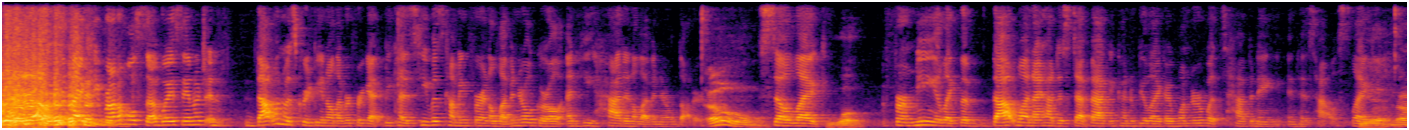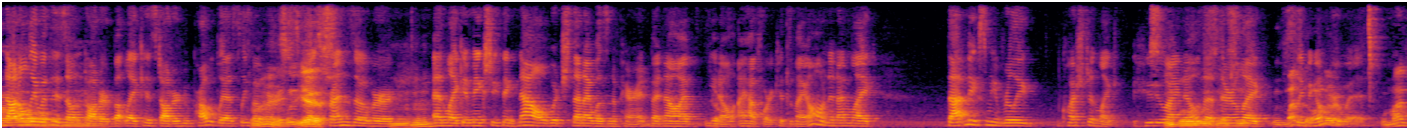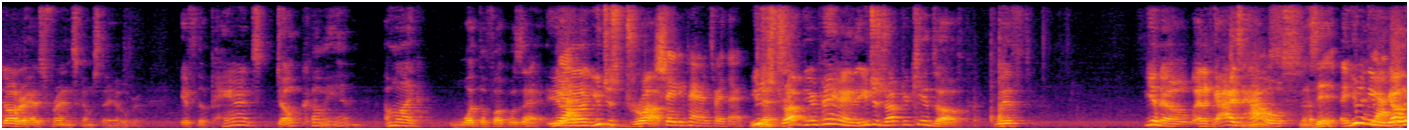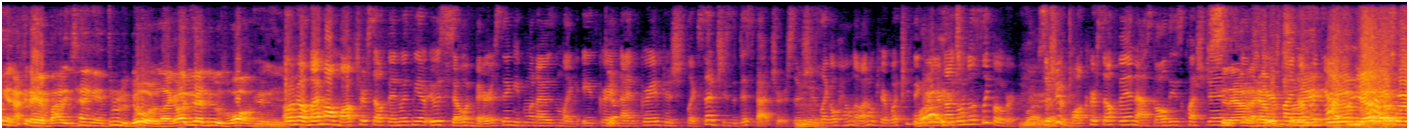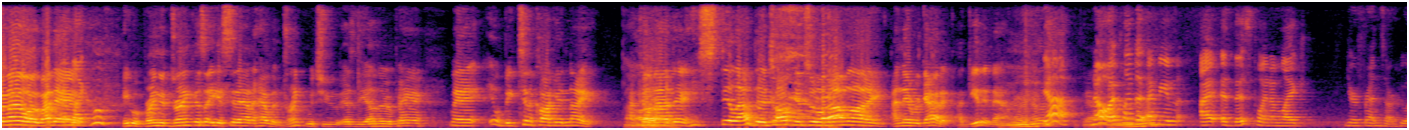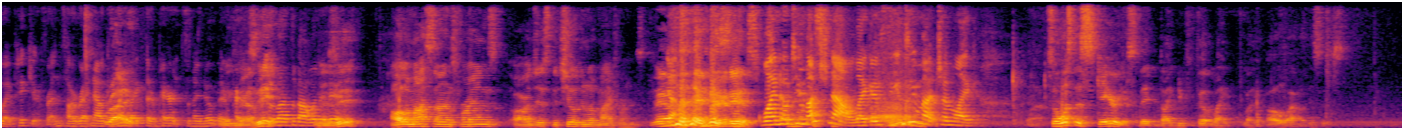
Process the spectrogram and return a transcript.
know. like he brought a whole Subway sandwich, and that one was creepy, and I'll never forget because he was coming for an 11 year old girl, and he had an 11 year old daughter. Oh. So like Whoa. for me, like the that one, I had to step back and kind of be like, I wonder what's happening in his house, like. Yeah. Not only with his own daughter, but like his daughter who probably has sleepovers, Friends, yes. has friends over, Mm-hmm. and like it makes you think now, which then I wasn't a parent, but now I've you Yep. know I have four kids of my own, and I'm like, that makes me really question like who do I know that they're shit. like With sleeping daughter- over with. When my daughter has friends come stay over, if the parents don't come in, I'm like, what the fuck was that? You Yeah. know, you just dropped. Shady parents right there. You Yes. just dropped your parent. You just dropped your kids off with, you know, at a guy's house. That's it. And you didn't even Yeah. go in. I could have had bodies hanging through the door. Like all you had to do was walk. And, Oh no, my mom walked herself in with me. It was so embarrassing, even when I was in like eighth grade, Yeah. ninth grade, because she like said she's a dispatcher. So Mm. she's like, oh hell no, I don't care what you think. Right. You're not going to the sleepover. Right. So she would walk herself in, ask all these questions, Sit down and like, have a here's drink my number. with Yeah. Yeah, that's what my my I'm dad. like, whew. He would bring a drink or say he'd sit down and have a drink with you as the other parent. Man, it would be ten o'clock at night. I come Oh. out there, he's still out there talking to him, and I'm like, I never got it. I get it now. Mm-hmm. Yeah. Yeah. No, I plan to. I mean, I at this point, I'm like, your friends are who I pick your friends are right now because Right. I like their parents and I know their That's parents. it. So that's about what That's it is. it. All of my son's friends are just the children of my friends. Yeah, Yeah. there it is. Well, I know too much now. Like I've seen too much. I'm like, So what's the scariest that like you felt like like oh wow this is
